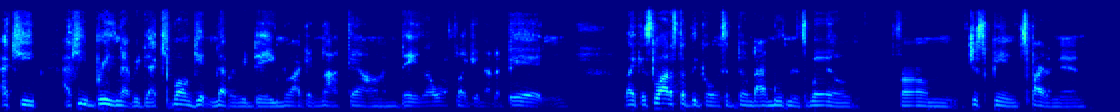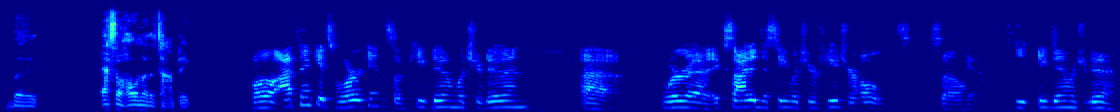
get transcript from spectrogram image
I keep I keep breathing every day. I keep on getting up every day. You know, I get knocked down and days I don't feel like getting out of bed and like it's a lot of stuff that goes into the Don't Die movement as well from just being Spider-Man. But that's a whole nother topic. Well, I think it's working, so keep doing what you're doing. Uh, we're uh, excited to see what your future holds. So yeah keep, keep doing what you're doing.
